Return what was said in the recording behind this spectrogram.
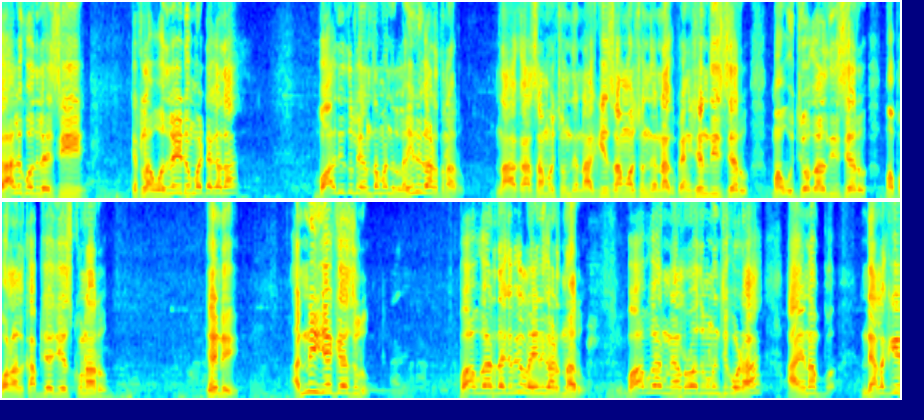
గాలి వదిలేసి ఇట్లా వదిలేయడం బట్టే కదా బాధితులు ఎంతమంది లైన్ కడుతున్నారు. నాకు ఆ సమస్య ఉంది నాకు ఈ సమస్య ఉంది నాకు పెన్షన్ తీశారు మా ఉద్యోగాలు తీశారు మా పొలాలు కబ్జా చేసుకున్నారు. ఏంటి? అన్నీ ఇయ్యే కేసులు. బాబు గారి దగ్గరికి లైన్ కడుతున్నారు. బాబు గారు నెల రోజుల నుంచి కూడా ఆయన నెలకి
